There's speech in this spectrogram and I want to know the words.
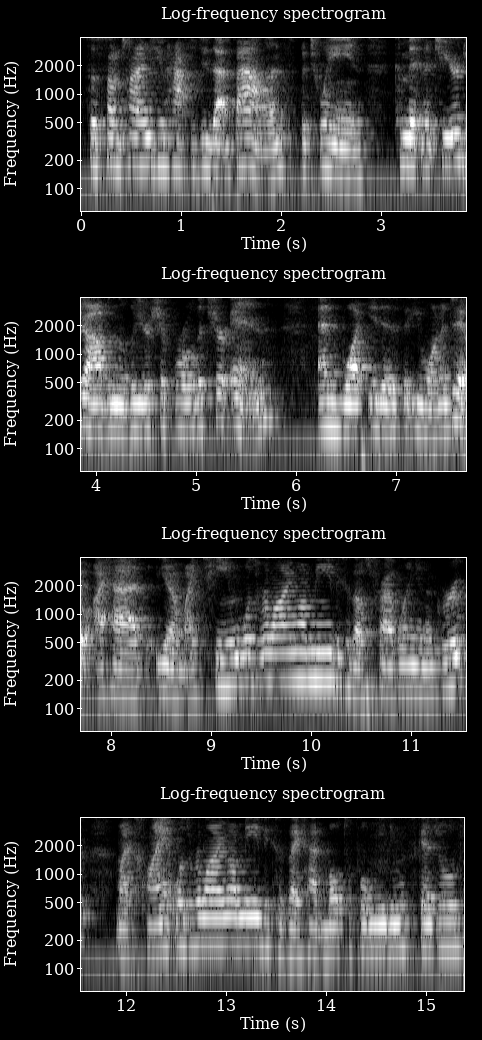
So sometimes you have to do that balance between commitment to your job and the leadership role that you're in and what it is that you want to do. I had, you know, my team was relying on me because I was traveling in a group. My client was relying on me because they had multiple meetings scheduled.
